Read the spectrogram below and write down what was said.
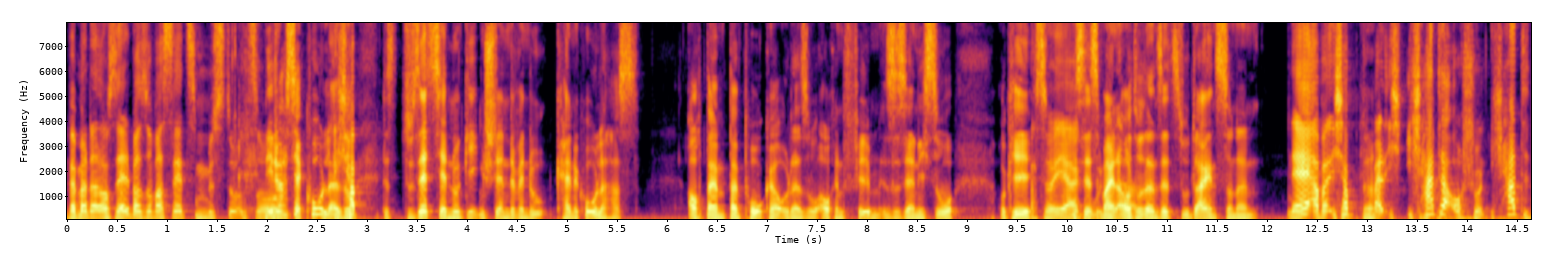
wenn man dann auch selber sowas setzen müsste und so. Nee, du hast ja Kohle. Also, hab- das, du setzt ja nur Gegenstände, wenn du keine Kohle hast. Auch beim, beim Poker oder so, auch in Filmen ist es ja nicht so, okay, so, ja, ist jetzt gut, mein ja. Auto, dann setzt du deins, sondern Nee, aber ich hab, Ne? weil ich, ich hatte auch schon, ich hatte,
